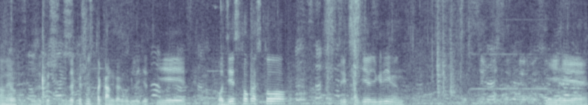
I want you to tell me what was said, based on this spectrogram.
Я запишу, запишу стакан, как выглядит. И вот здесь только 139 гривен. И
